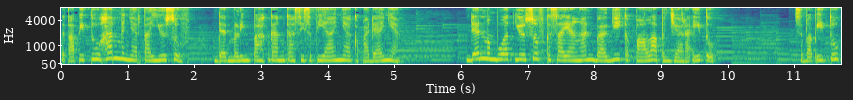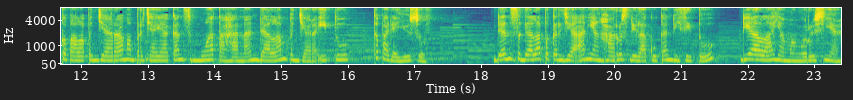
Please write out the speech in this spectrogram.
Tetapi Tuhan menyertai Yusuf dan melimpahkan kasih setianya kepadanya dan membuat Yusuf kesayangan bagi kepala penjara itu. Sebab itu kepala penjara mempercayakan semua tahanan dalam penjara itu kepada Yusuf. Dan segala pekerjaan yang harus dilakukan di situ, dialah yang mengurusnya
